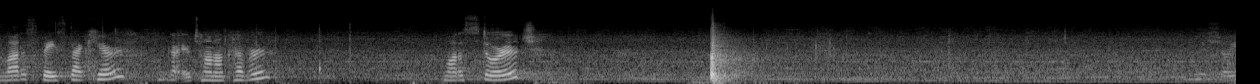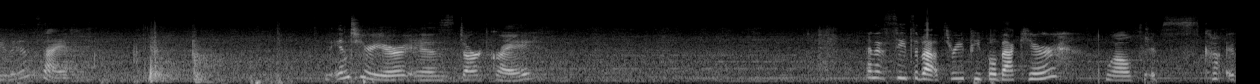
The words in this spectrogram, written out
A lot of space back here. You got your tonneau cover. A lot of storage. Let me show you the inside. The interior is dark gray. And it seats about three people back here. Well, it's, it's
